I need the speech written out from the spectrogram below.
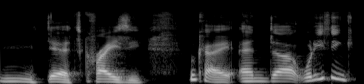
Mm, yeah, it's crazy. Okay. And uh, what do you think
